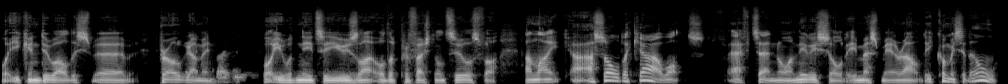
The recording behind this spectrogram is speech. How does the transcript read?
what you can do all this uh, programming, what you would need to use like other professional tools for. And like I sold a car once, F10. No, I nearly sold it. He messed me around. He come and said, "Oh,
